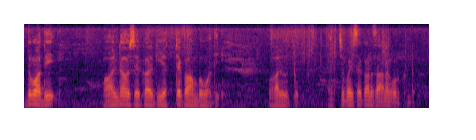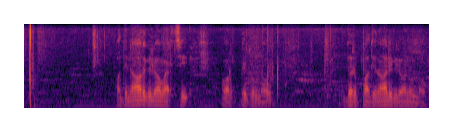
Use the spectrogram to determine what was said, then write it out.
ഇത് മതി. പാലിന്റെ ആവശ്യക്കാർക്ക് ഈ ഒറ്റ കാമ്പ് മതി. പാൽ കിട്ടും. ഇറച്ചി പൈസക്കാണ് സാധനം കൊടുക്കേണ്ടത് പതിനാറ് കിലോ ഇറച്ചി ഉറപ്പായിട്ടുണ്ടാവും. ഇതൊരു പതിനാല് കിലോനും ഉണ്ടാവും.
